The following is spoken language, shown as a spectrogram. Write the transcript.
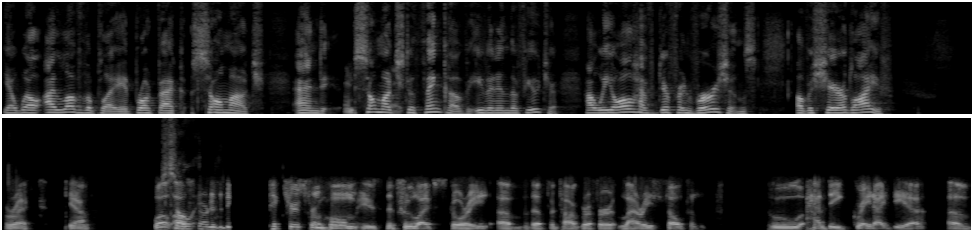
Yeah, well, I love the play. It brought back so much and so much to think of even in the future. How we all have different versions of a shared life. Correct. Yeah. Well, so, I'll start at the beginning. Pictures from Home is the true life story of the photographer Larry Sultan, who had the great idea of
